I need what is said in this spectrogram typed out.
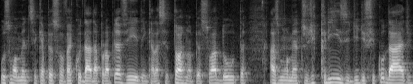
os momentos em que a pessoa vai cuidar da própria vida, em que ela se torna uma pessoa adulta, os momentos de crise, de dificuldade.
